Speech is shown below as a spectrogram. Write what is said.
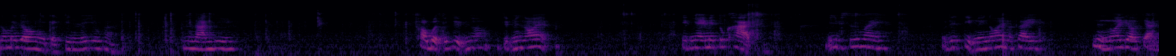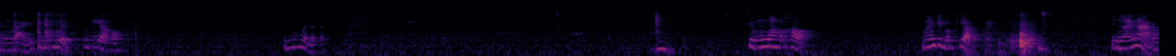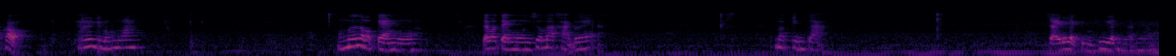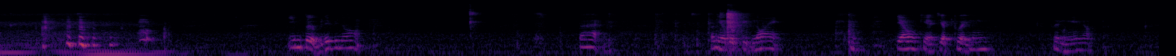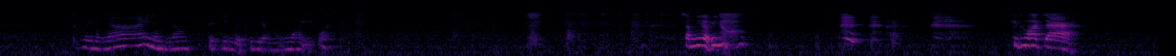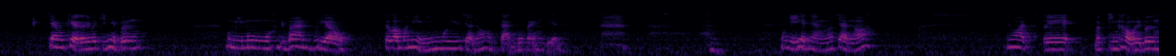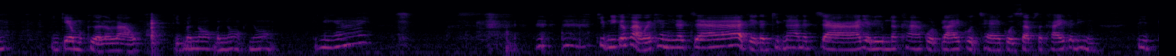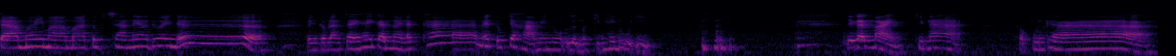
น้องไม่ดองนี่ก็กินได้อยู่ค่ะ นานทีข้าวเบิดก็จิบพี่น้องจิบไม่น้อยจิบใหญ่ไม่ตุกขาดนี่จะไปซื้อใหม เราจะจิบน้อยๆมาใส่หนึ่งน้อยเดียวจากหนึ่งหลายก็กินไม่หมดผู้เดียวกินไม่หมดแล้วก็ถึงม่วงเขาไม่กินมะเขียบกินน้อยหนาเขาเขาไม่กินมะม่วงมะเมื่อกับมะแตงหมูแต่ว่าแตงโมนี่ส่วนมากขาดไปแล้วมากินจ้ะ ใจก็อยากกินหมูทุเรียนแล้วพี่น้องอิ่มเติบไปได้พี่น้องได้ข้าวเหนียวไปติดน้อยเจียวเขียเจียบถ้วยหนึงถ้วยมึงงี้เนาะถ้วยมึงย้ายหนึ่งพี่น้องก็กินเบิดผู้เดียวง่วงอีกว่ะสำเนียงพี่น้องกินทอดจ้า เจียวเขียวก็เลยมากินเห็ดเบิ้งมันมีมูอยู่บ้านผู้เดียว แต่ว่ามื้อนี้มีมูอยู่จ้ะน้องกับตันบ่ไปโรงเรียนมูหยีเฮ็ดหยังเนาะจ้ะเนาะนวดเลยมากินข้าวให้เบิ่งกินแก้วมะเขือลาวๆกินบ้านนอกบ้านนอกพี่น้องกินง่ายคลิปนี้ก็ฝากไว้แค่นี้นะจ๊ะ เจอกันคลิปหน้านะจ๊ะ อย่าลืมนะคะ กดไลค์ กดแชร์ กด Subscribe กระดิ่ง ติดตามให้มามาตุกชาแนลด้วยเด้อ เป็นกำลังใจให้กันหน่อยนะคะ แม่ตุ๊กจะหาเมนูอื่นมากินให้ดูอีก เจอกันใหม่คลิปหน้า ขอบคุณค่ะ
